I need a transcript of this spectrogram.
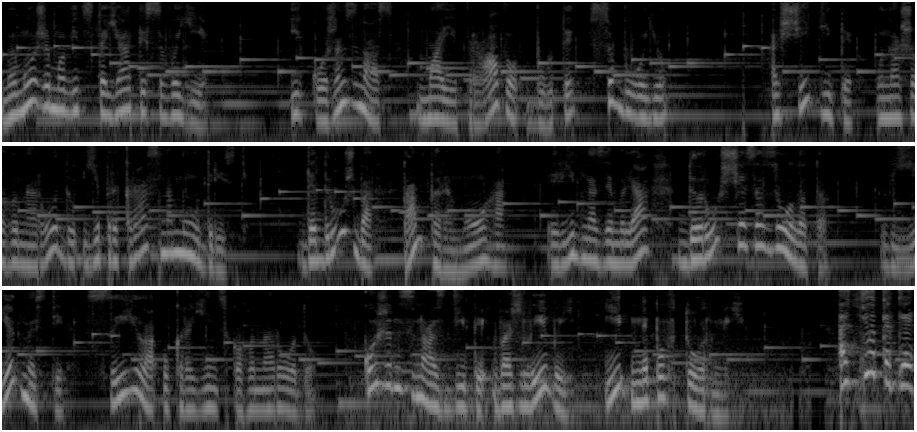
ми можемо відстояти своє. І кожен з нас має право бути собою. А ще, діти, у нашого народу є прекрасна мудрість, де дружба, там перемога, рідна земля дорожча за золото. В єдності сила українського народу. Кожен з нас, діти, важливий і неповторний. А що таке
